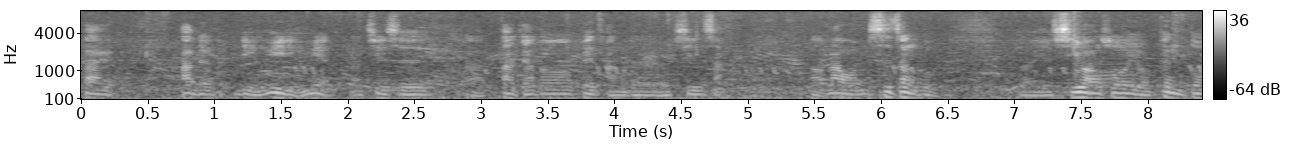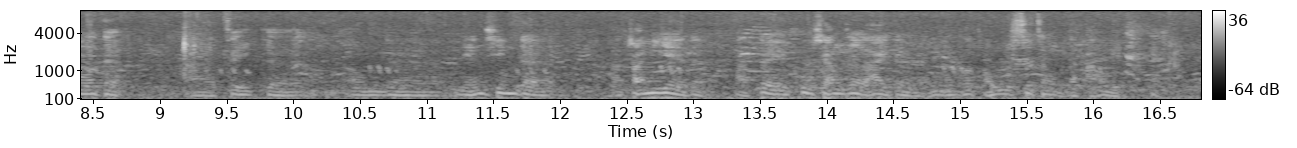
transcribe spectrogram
在他的领域里面啊，其实啊大家都非常的欣赏。啊，那我们市政府呃也希望说有更多的。这个我们的年轻的啊专业的啊对故乡热爱的人能够投入市政府的行列。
